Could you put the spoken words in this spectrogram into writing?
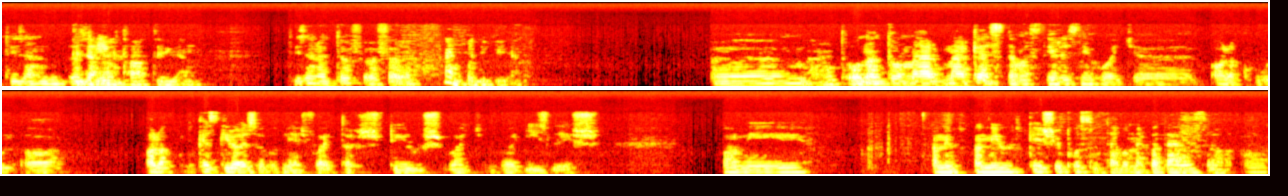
15 15 igen. 15-től fölfele. Hát mondjuk igen. Hát onnantól már, már kezdtem azt érezni, hogy alakul a, alak, kezd kirajzolódni egyfajta stílus vagy, vagy ízlés, ami, ami, ami később hosszú távon meghatározza a,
